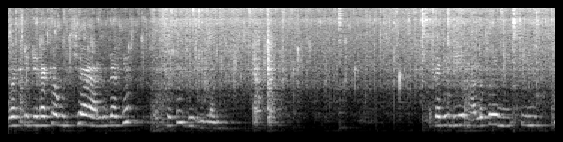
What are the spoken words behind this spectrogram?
এবার কেটে রাখা উচ্ছে আর আলুটাকে এর সাথে দিয়ে দিলাম। এটাকে দিয়ে ভালো করে মিশিয়ে নিচ্ছি।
